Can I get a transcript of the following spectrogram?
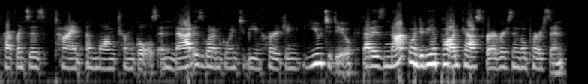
preferences, time, and long term goals. And that is what I'm going to be encouraging you to do. That is not going to be a podcast for every single person.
